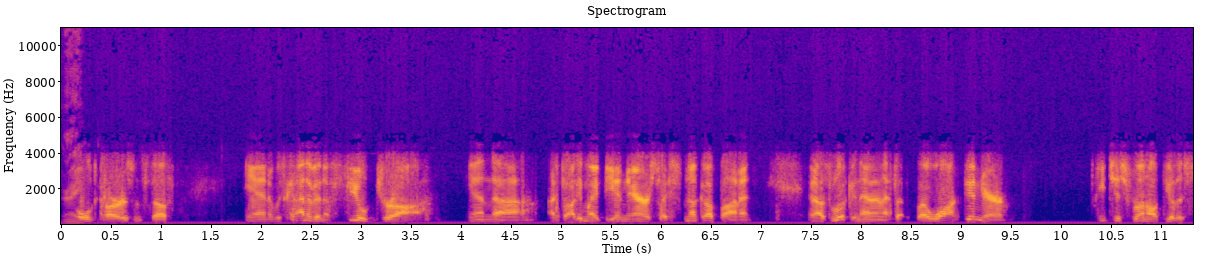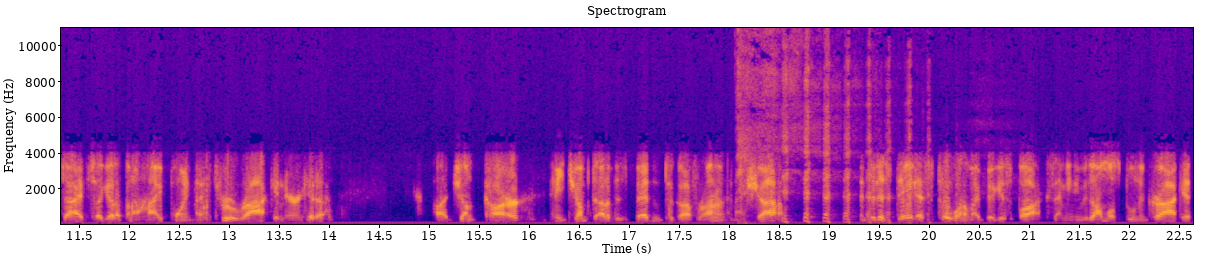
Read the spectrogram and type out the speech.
right. old cars and stuff, and it was kind of in a field draw, and uh, I thought he might be in there, so I snuck up on it, and I was looking at it, and I thought, well, I walked in there, he just run out the other side, so I got up on a high point, and I threw a rock in there and hit a a junk car, and he jumped out of his bed and took off running, and I shot him. and to this day, that's still one of my biggest bucks. I mean, he was almost Boone and Crockett,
